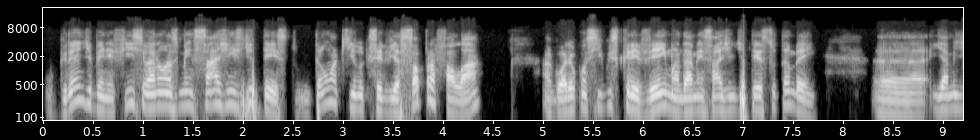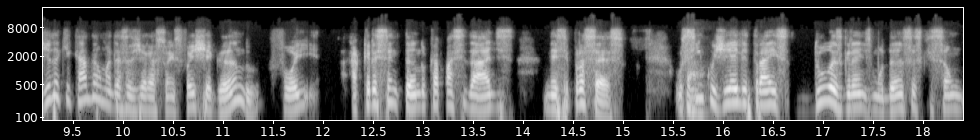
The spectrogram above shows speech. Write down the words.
o grande benefício eram as mensagens de texto. Então, aquilo que servia só para falar, agora eu consigo escrever e mandar mensagem de texto também. Uh, e à medida que cada uma dessas gerações foi chegando, foi acrescentando capacidades nesse processo. O tá. 5G ele traz duas grandes mudanças que são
